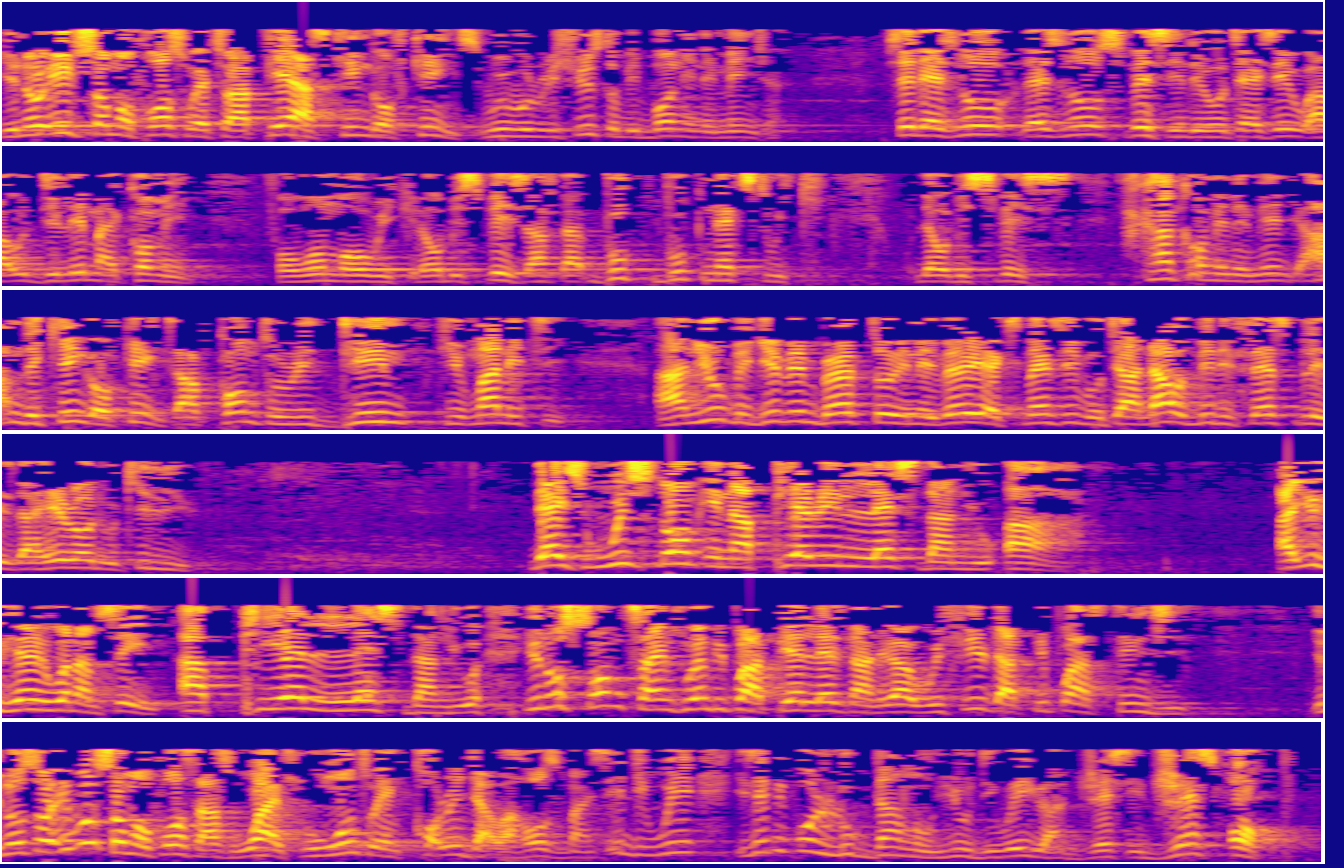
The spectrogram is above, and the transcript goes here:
You know, if some of us were to appear as King of Kings, we would refuse to be born in a manger. Say there's no there's no space in the hotel. Say I will delay my coming for one more week. There will be space after book book next week. There will be space. I can't come in a manger. I'm the King of Kings. I've come to redeem humanity. And you'll be giving birth to in a very expensive hotel, and that will be the first place that Herod will kill you. There is wisdom in appearing less than you are. Are you hearing what I'm saying? Appear less than you are. You know, sometimes when people appear less than you are, we feel that people are stingy. You know, so even some of us as wives, we want to encourage our husbands. Say the way, you say people look down on you the way you are dressing. Dress up.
